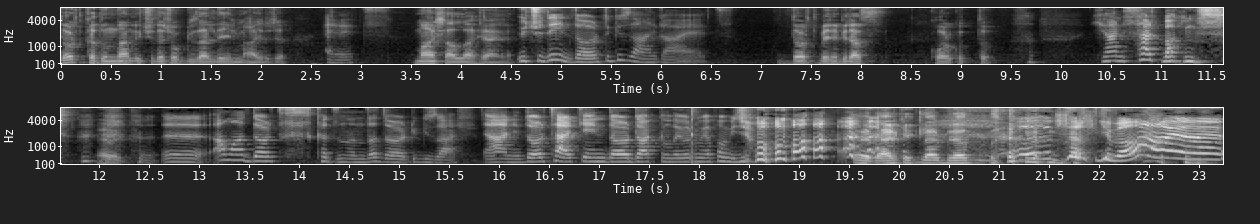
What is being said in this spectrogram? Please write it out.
Dört kadından üçü de çok güzel değil mi ayrıca? Evet. Maşallah yani. Üçü değil dördü güzel gayet. Dört beni biraz korkuttu. Yani sert bakmış. Evet. Ee, ama dört kadının da dördü güzel. Yani dört erkeğin dördü hakkında yorum yapamayacağım ama Evet erkekler biraz dırt gibi ama.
